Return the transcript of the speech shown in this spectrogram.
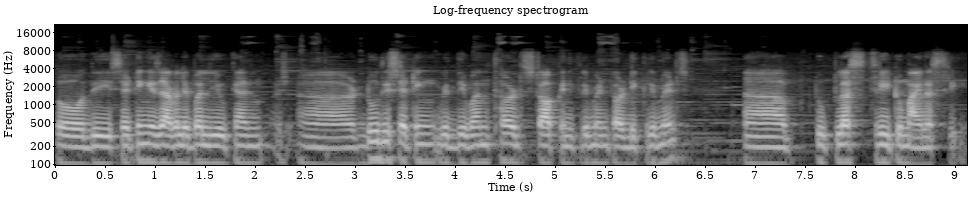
so the setting is available. You can uh, do the setting with the one third stop increment or decrements uh, to plus 3 to minus 3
